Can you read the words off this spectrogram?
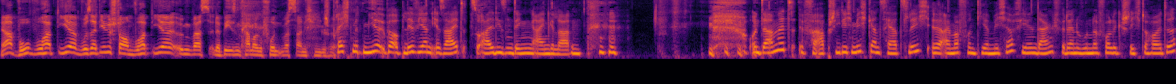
ja, wo, wo habt ihr, wo seid ihr gestorben? Wo habt ihr irgendwas in der Besenkammer gefunden, was da nicht hingehört? Sprecht mit mir über Oblivion, ihr seid zu all diesen Dingen eingeladen. Und damit verabschiede ich mich ganz herzlich. Äh, einmal von dir, Micha. Vielen Dank für deine wundervolle Geschichte heute.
